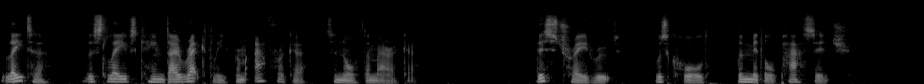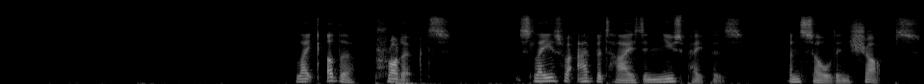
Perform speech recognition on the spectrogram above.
Later, the slaves came directly from Africa to North America. This trade route was called the Middle Passage. Like other products, slaves were advertised in newspapers and sold in shops.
